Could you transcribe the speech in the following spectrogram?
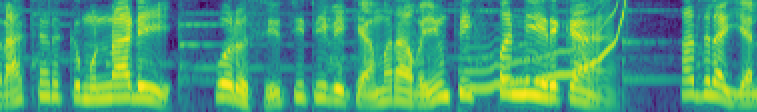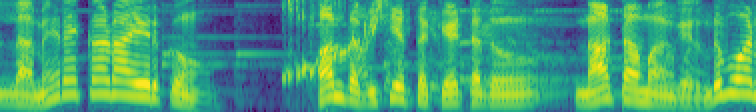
டிராக்டருக்கு முன்னாடி ஒரு சிசிடிவி கேமராவையும் ஃபிக்ஸ் பண்ணி இருக்கேன் அதுல எல்லாமே ரெக்கார்ட் ஆயிருக்கும். அந்த விஷயத்த கேட்டதும் நாட்டாம அங்க இருந்து ஓட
